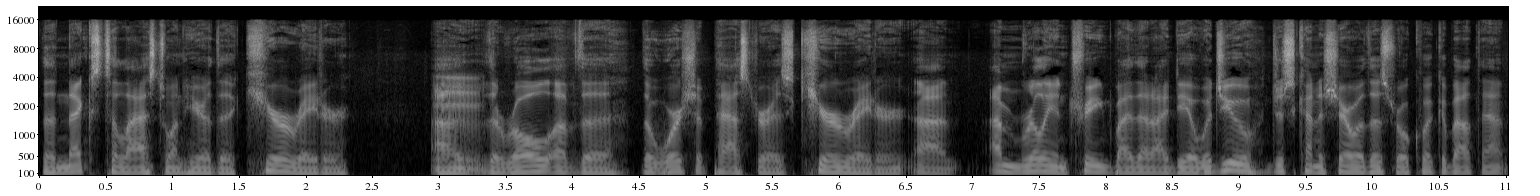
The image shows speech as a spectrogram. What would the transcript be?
the next to last one here, the curator, uh, mm. the role of the the worship pastor as curator. Uh, I'm really intrigued by that idea. Would you just kind of share with us real quick about that?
